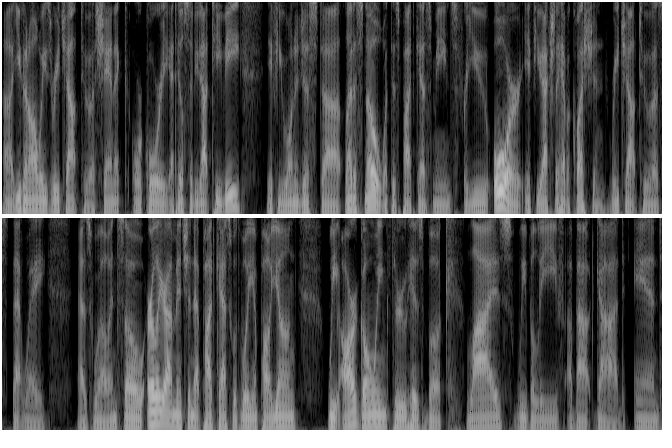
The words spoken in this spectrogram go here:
uh, you can always reach out to us, Shannick or Corey at hillcity.tv. If you want to just uh, let us know what this podcast means for you, or if you actually have a question, reach out to us that way as well. And so earlier I mentioned that podcast with William Paul Young. We are going through his book, Lies We Believe About God. And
